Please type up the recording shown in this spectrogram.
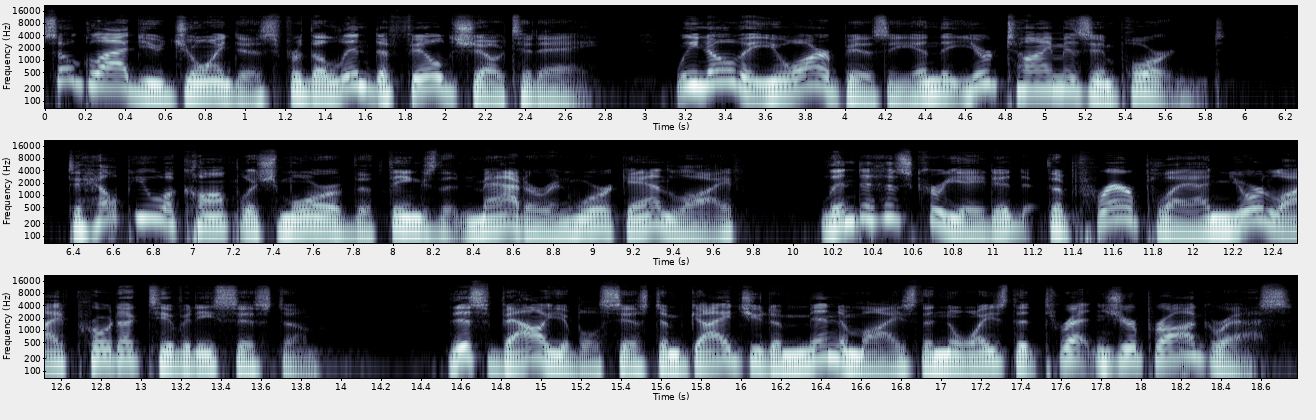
So glad you joined us for the Linda Fields Show today. We know that you are busy and that your time is important. To help you accomplish more of the things that matter in work and life, Linda has created the Prayer Plan Your Life Productivity System. This valuable system guides you to minimize the noise that threatens your progress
